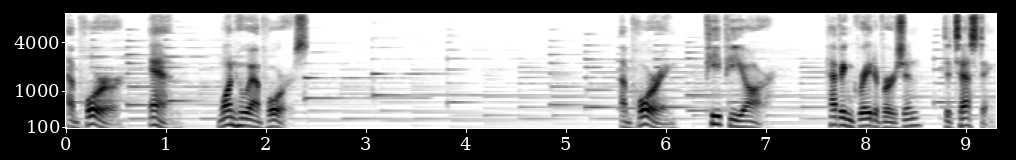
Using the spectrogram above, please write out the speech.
Abhorrer, n. One who abhors. Abhorring, ppr. Having great aversion, detesting.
